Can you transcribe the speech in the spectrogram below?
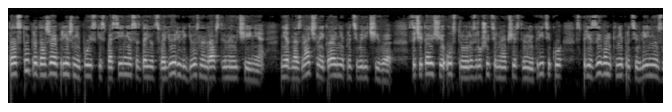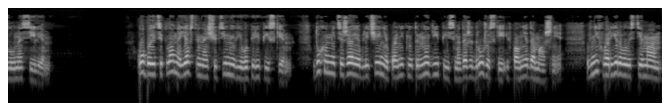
Толстой, продолжая прежние поиски спасения, создает свое религиозно-нравственное учение, неоднозначное и крайне противоречивое, сочетающее острую разрушительную общественную критику с призывом к непротивлению злу насилием. Оба эти плана явственно ощутимы в его переписке. Духом мятежа и обличения проникнуты многие письма, даже дружеские и вполне домашние. В них варьировалась тема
